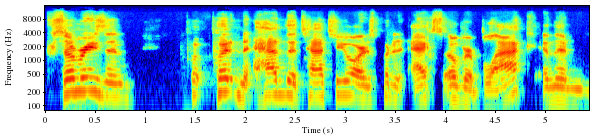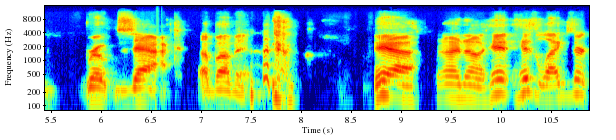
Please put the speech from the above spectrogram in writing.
for some reason put put an, had the tattoo artist put an X over black and then wrote Zakk above it. yeah, I know. His, his legs are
